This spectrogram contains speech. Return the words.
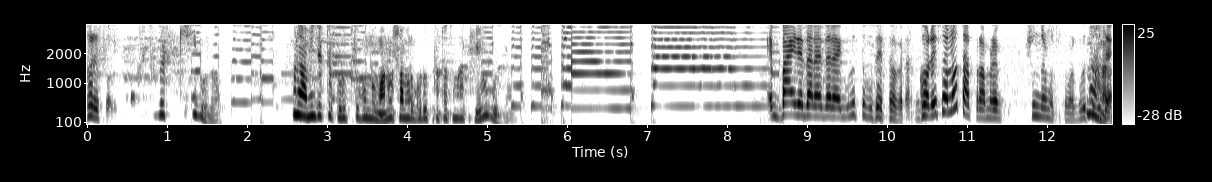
ঘরে চলো। তুমি কি বলো? মানে আমি যে একটা গুরুত্বপূর্ণ মানুষ আমার গুরুত্বটা তোমরা কেউ বুঝলাম বাইরে দাঁড়ায় দাঁড়ায় গুরুত্ব বুঝাইতে হবে না। ঘরে চলো তারপর আমরা সুন্দর মতো তোমার গুরুত্ব বুঝাই।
